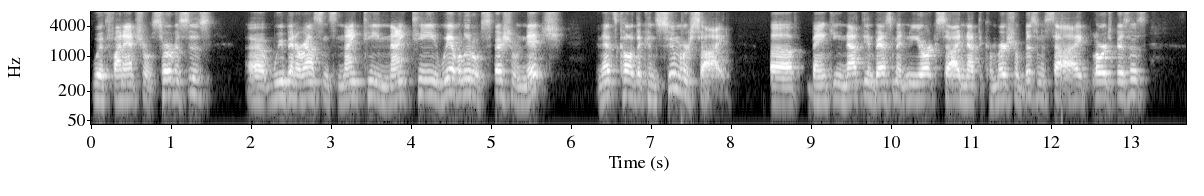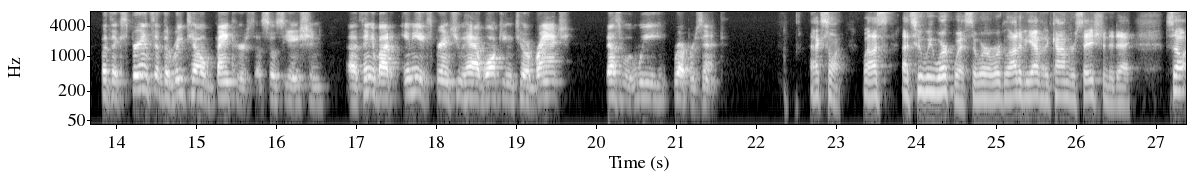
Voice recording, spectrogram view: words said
with financial services. Uh, we've been around since 1919. We have a little special niche, and that's called the consumer side of banking, not the investment New York side, not the commercial business side, large business, but the experience of the Retail Bankers Association uh, think about any experience you have walking to a branch. That's what we represent. Excellent. Well, that's that's who we work with. So we're, we're glad to be having a conversation today. So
